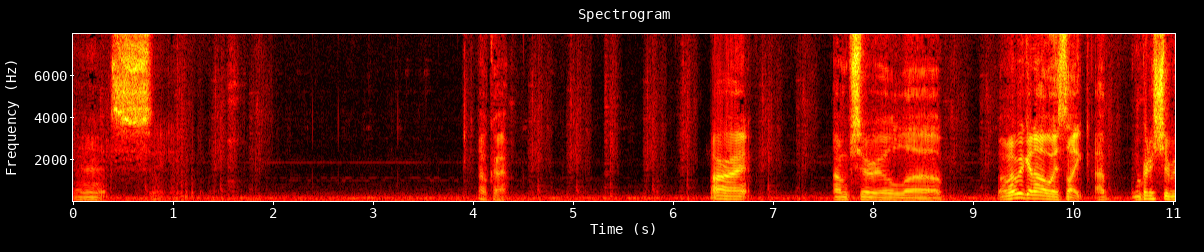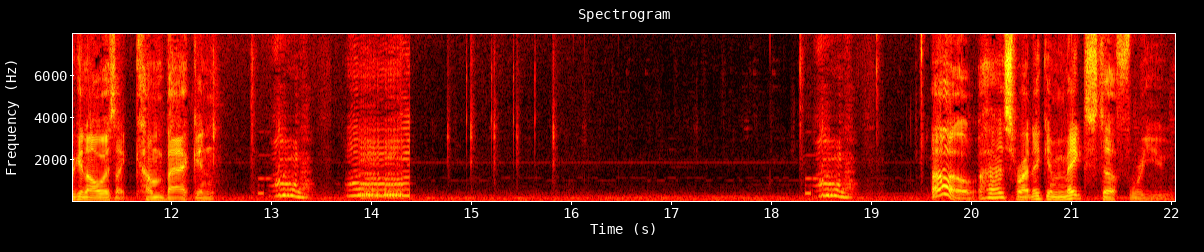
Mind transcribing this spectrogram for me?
Let's see. Okay. Alright. I'm sure he'll, uh... I mean, we can always, like... I'm pretty sure we can always, like, come back and... Oh, that's right. They can make stuff for you.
